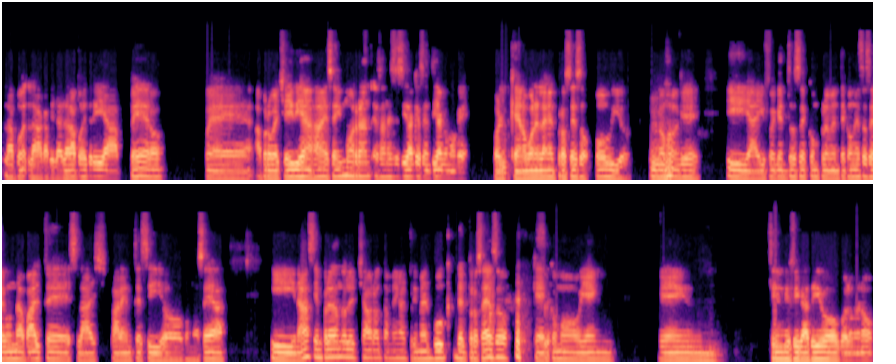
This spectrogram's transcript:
la, la capital de la poetría, pero pues aproveché y dije, ajá, ese mismo rant, esa necesidad que sentía como que, ¿por qué no ponerla en el proceso? Obvio, Mm. como que, y ahí fue que entonces complementé con esa segunda parte, slash, paréntesis o como sea, y nada, siempre dándole el shout out también al primer book del proceso, que Sí. es como bien, bien significativo, por lo menos,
